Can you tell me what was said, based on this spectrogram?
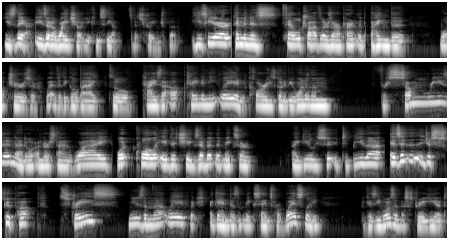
He's there. He's in a wide shot. You can see him. It's a bit strange, but he's here. Him and his fellow travelers are apparently behind the Watchers or whatever they go by. So ties that up kind of neatly, and Kore's going to be one of them for some reason. I don't understand why. What quality did she exhibit that makes her ideally suited to be that? Is it that they just scoop up strays and use them that way? Which again doesn't make sense for Wesley because he wasn't a stray. He had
